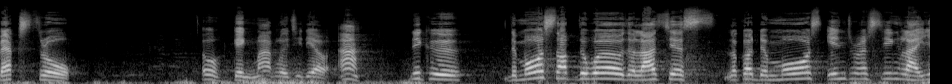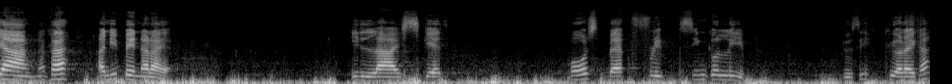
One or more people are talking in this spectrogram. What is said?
backstroke โอ้เก่งมากเลยทีเดียว อะ นี่คือ the most of the world the largest แล้วก็ the most interesting หลายอย่างนะคะ อันนี้เป็นอะไร inline skate most backflip single leap ดูสิ คืออะไรคะ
